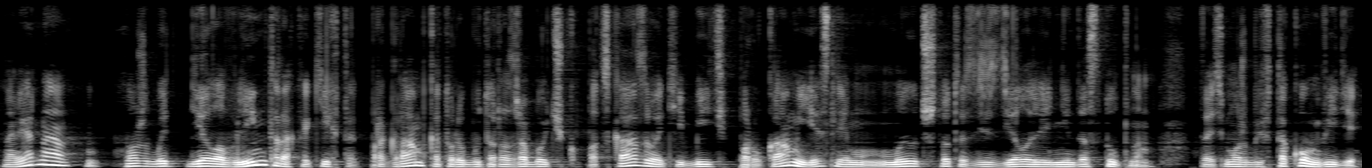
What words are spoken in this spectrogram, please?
Наверное, может быть, дело в линтерах каких-то программ, которые будут разработчику подсказывать и бить по рукам, если мы что-то здесь сделали недоступным. То есть, может быть, в таком виде.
